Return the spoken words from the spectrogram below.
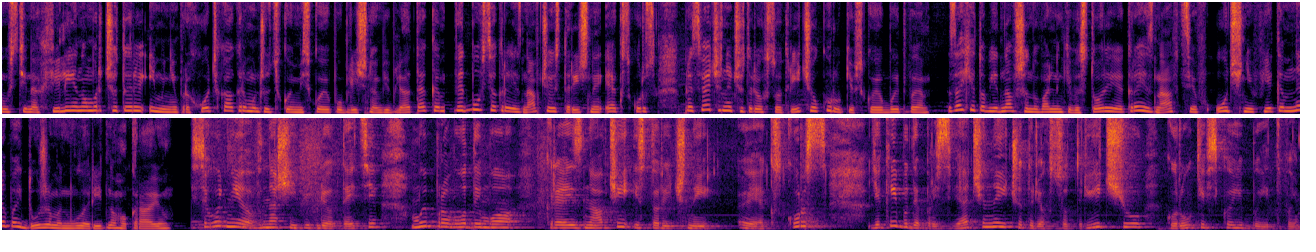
у стінах філії номер 4 імені Приходька Кременчуцької міської публічної бібліотеки відбувся краєзнавчо історичний екскурс, присвячений 400-річчю Куруківської битви. Захід об'єднав шанувальників історії, краєзнавців, учнів, яким не байдуже минуле рідного краю. Сьогодні в нашій бібліотеці ми проводимо краєзнавчий історичний екскурс, який буде присвячений 400-річчю Куруківської битви.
